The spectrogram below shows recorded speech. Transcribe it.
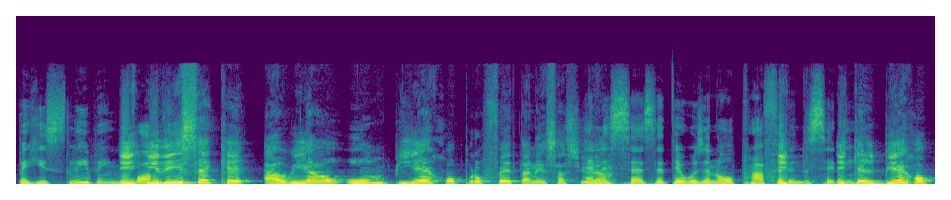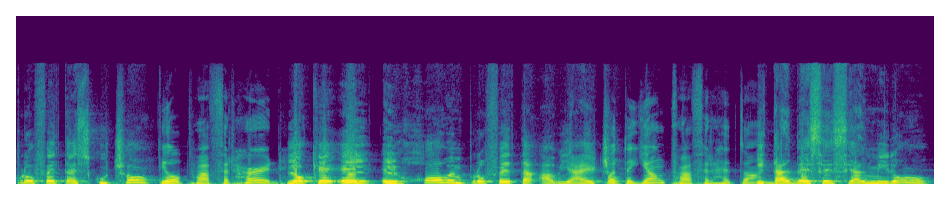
but he's leaving. Y, y dice que había un viejo profeta en esa and ciudad. it says that there was an old prophet in the Y, city. y que el viejo profeta escuchó the old prophet heard lo que el, el joven profeta había hecho. what the young prophet had done. Y tal vez él se admiró.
